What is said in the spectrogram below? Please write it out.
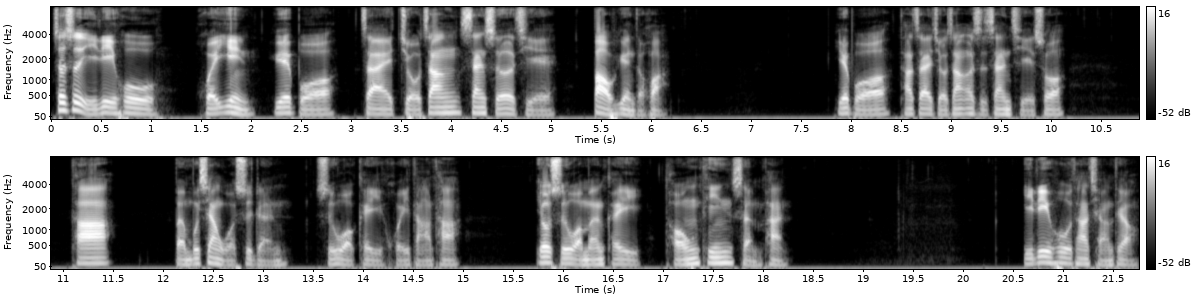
这是以利户回应约伯在九章三十二节抱怨的话。约伯他在九章二十三节说：“他本不像我是人。”使我可以回答他，又使我们可以同听审判。以利户他强调，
